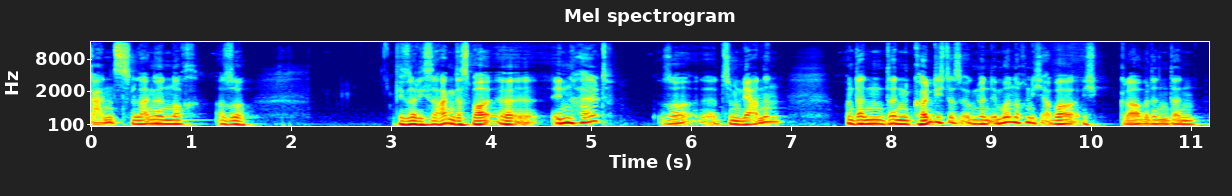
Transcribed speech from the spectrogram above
ganz lange noch, also wie soll ich sagen, das war äh, Inhalt so äh, zum Lernen. Und dann, dann konnte ich das irgendwann immer noch nicht, aber ich glaube, dann, dann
